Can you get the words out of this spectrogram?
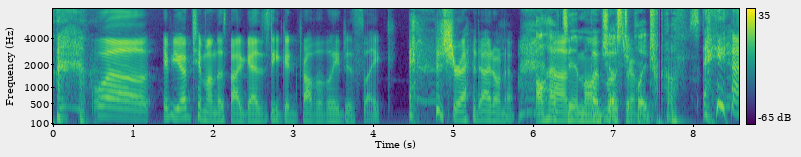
well, if you have Tim on this podcast, he could probably just like shred. I don't know. I'll have Um, Tim on just to play drums. yeah,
